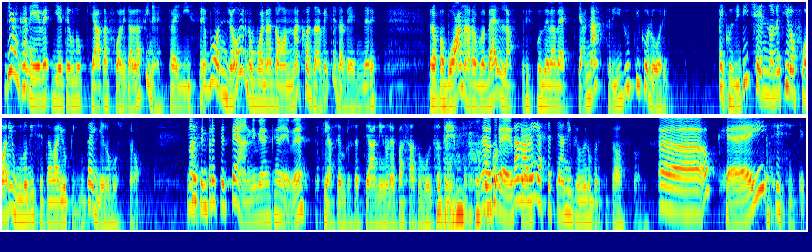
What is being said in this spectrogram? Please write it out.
Biancaneve diede un'occhiata fuori dalla finestra e disse: Buongiorno, buona donna, cosa avete da vendere? Roba buona, roba bella, rispose la vecchia, nastri di tutti i colori. E così dicendo ne tirò fuori uno di seta variopinta e glielo mostrò. Ma Quest- sempre sette anni, Biancaneve? Sì, ha sempre sette anni, non è passato molto tempo. Ok, ok. No, no, lei ha sette anni più o meno per tutta la storia. Ah, ok. Sì, sì, sì.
